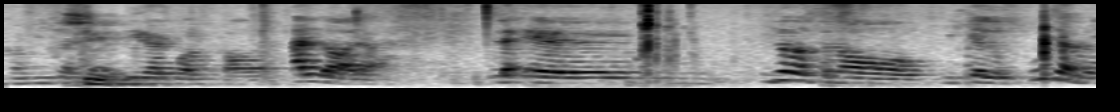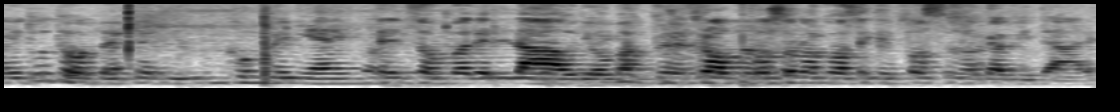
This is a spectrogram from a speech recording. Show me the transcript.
comincia sì. a dire qualcosa. Allora, eh, io sono, mi chiedo scusa prima di tutto vabbè, per l'inconveniente dell'audio, ma purtroppo sono cose che possono capitare.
